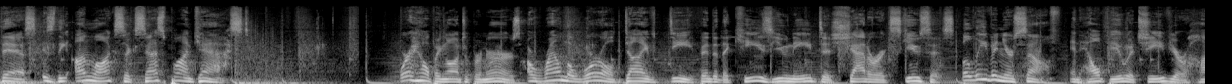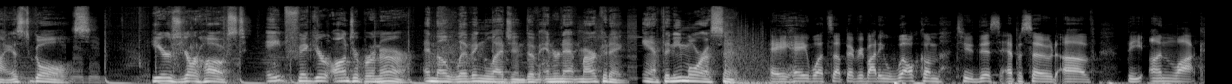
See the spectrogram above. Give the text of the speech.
This is the Unlock Success Podcast. We're helping entrepreneurs around the world dive deep into the keys you need to shatter excuses, believe in yourself, and help you achieve your highest goals. Here's your host, eight figure entrepreneur, and the living legend of internet marketing, Anthony Morrison. Hey, hey, what's up, everybody? Welcome to this episode of the Unlock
